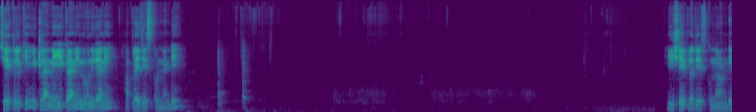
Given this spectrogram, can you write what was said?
చేతులకి ఇట్లా నెయ్యి కానీ నూనె కానీ అప్లై చేసుకోండి ఈ షేప్లో చేసుకుందామండి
